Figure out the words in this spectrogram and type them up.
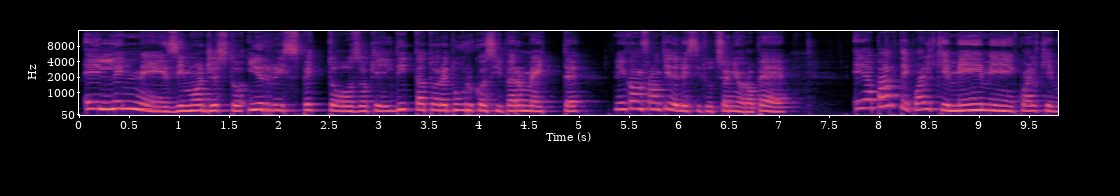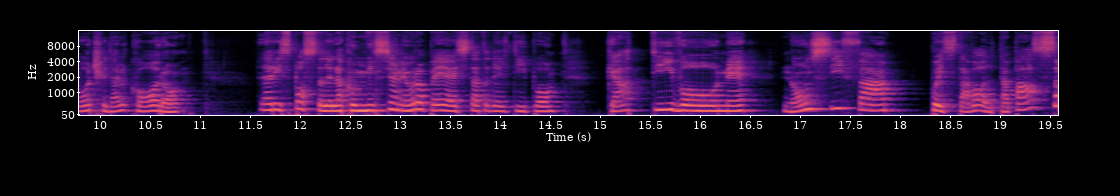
È l'ennesimo gesto irrispettoso che il dittatore turco si permette nei confronti delle istituzioni europee. E a parte qualche meme e qualche voce dal coro, la risposta della Commissione europea è stata del tipo cattivone, non si fa, questa volta passa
